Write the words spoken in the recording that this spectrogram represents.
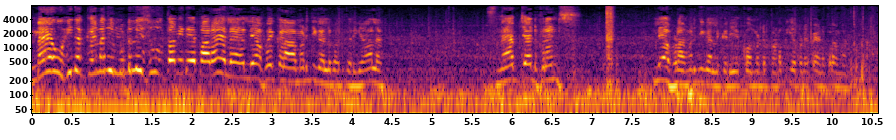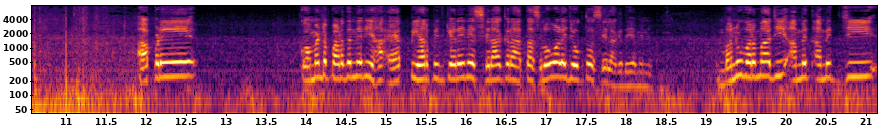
ਮੈਂ ਉਹੀ ਤਾਂ ਕਹਿਣਾ ਜੀ, ਮੁੱਢਲੀ ਸਹੂਲਤਾਂ ਨਹੀਂ ਦੇ ਪਾ ਰਿਹਾ, ਲੈ, ਲਿਆ ਫੇ ਕਰਾ ਮੜ ਜੀ ਗੱਲਬਾਤ ਕਰੀਏ ਆ ਲੈ। ਸਨੈਪਚੈਟ ਫਰੈਂਡਸ ਲਿਆ ਫੜਾ ਮਰਜ਼ੀ ਗੱਲ ਕਰੀਏ ਕਮੈਂਟ ਪੜ੍ਹਦੀ ਆਪਣੇ ਭੈਣ ਭਰਾਵਾਂ ਦੇ। ਆਪਣੇ ਕਮੈਂਟ ਪੜ੍ਹਦੇ ਨੇ ਜੀ ਹੈਪੀ ਹਰਪ੍ਰੀਤ ਕਹਿ ਰਹੇ ਨੇ, ਸਿਰਾ ਕਰਾਤਾ ਸਲੋ ਵਾਲੇ ਜੋਕ ਤੋਂ ਅੱਛੇ ਲੱਗਦੇ ਆ ਮੈਨੂੰ। ਮਨੂ ਵਰਮਾ ਜੀ, ਅਮਿਤ ਅਮਿਤ ਜੀ,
